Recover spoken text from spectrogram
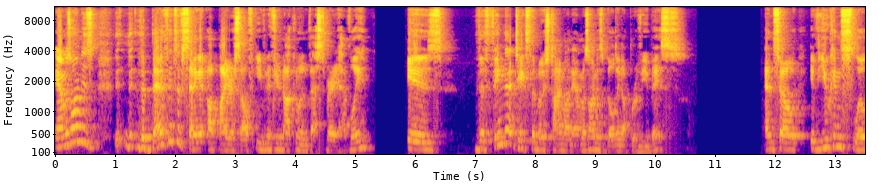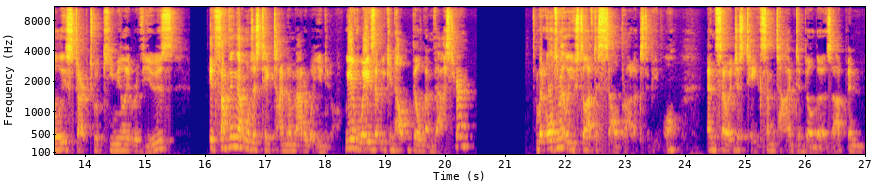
Amazon is the, the benefits of setting it up by yourself, even if you're not going to invest very heavily, is the thing that takes the most time on Amazon is building up review base. And so if you can slowly start to accumulate reviews, it's something that will just take time no matter what you do. We have ways that we can help build them faster, but ultimately you still have to sell products to people. And so it just takes some time to build those up. And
